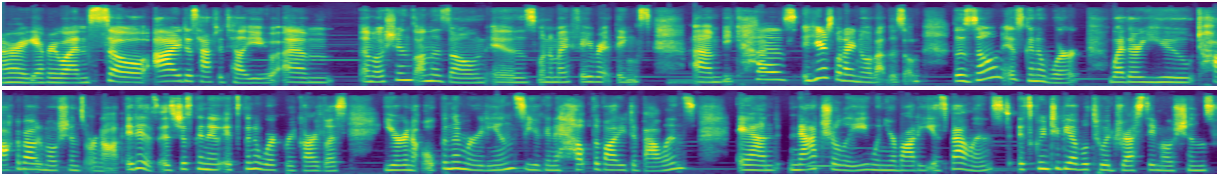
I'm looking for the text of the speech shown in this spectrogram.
All right, everyone. So I just have to tell you, um, emotions on the zone is one of my favorite things um, because here's what I know about the zone the zone is going to work whether you talk about emotions or not. It is, it's just going to, it's going to work regardless. You're going to open the meridians, you're going to help the body to balance. And naturally, when your body is balanced, it's going to be able to address the emotions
